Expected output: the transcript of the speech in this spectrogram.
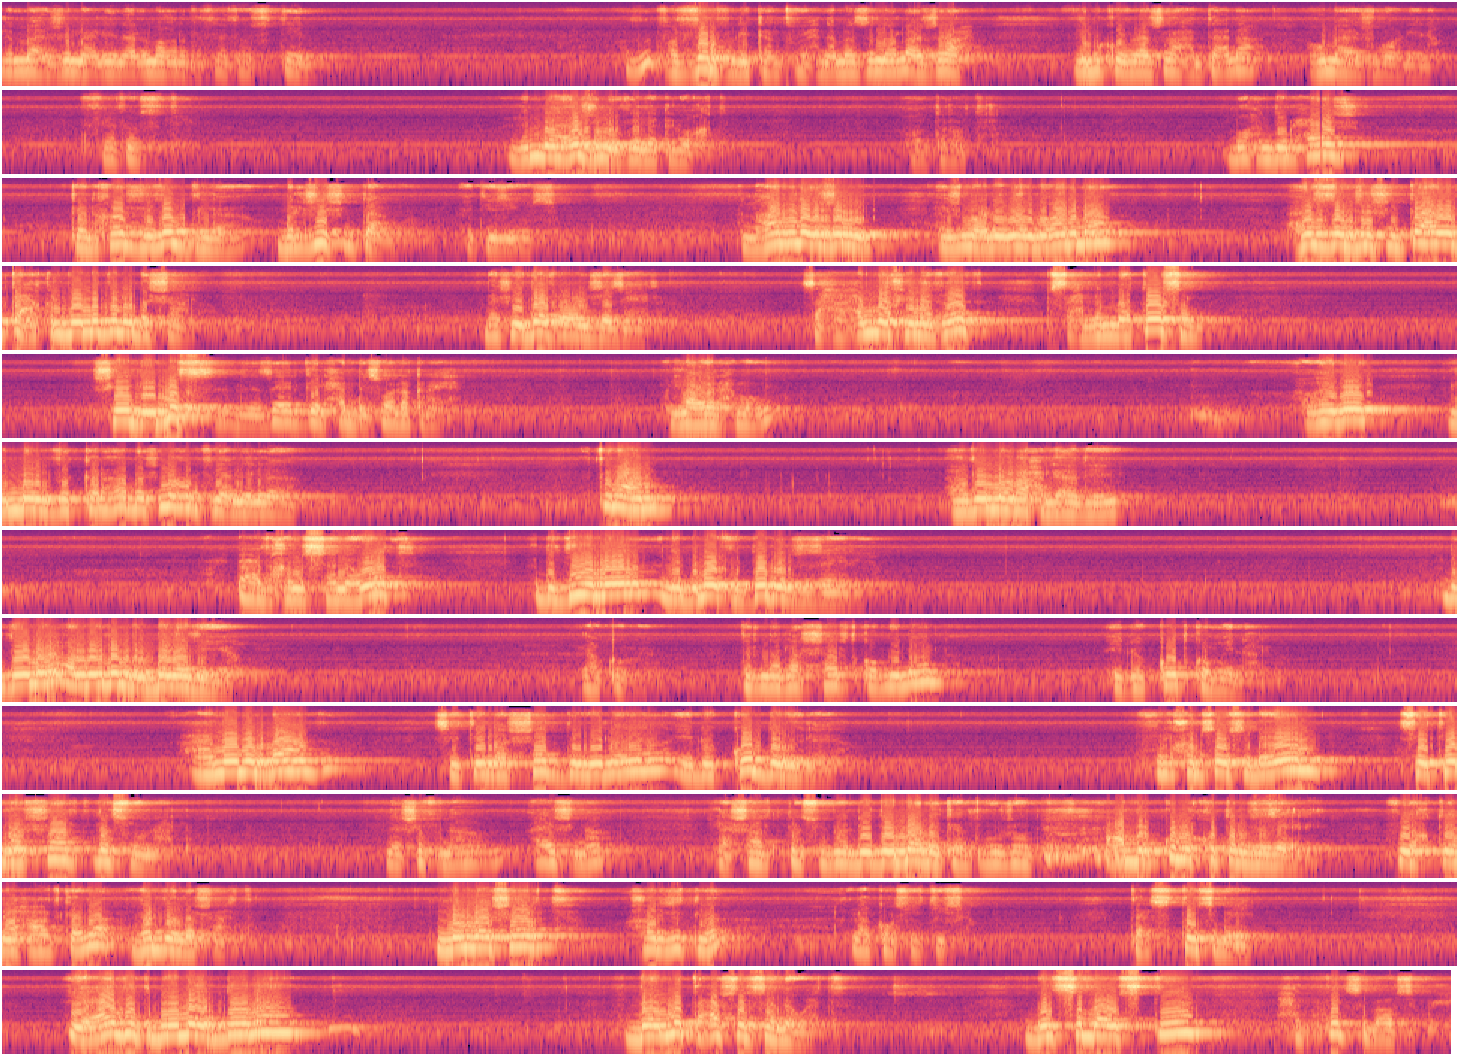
لما هجم علينا المغرب في 63 في الظرف اللي كانت فيه. إحنا ما زلنا الاجراح لما يكون الاجراح نتاعنا هما هجموا علينا في 63 لما هجموا في ذاك الوقت entre autres محند أولحاج كان خارج ضد بالجيش نتاعو في تيزي وسو النهار اللي هجم هجموا علينا المغاربة هز الجيش نتاعو والتحق بمدن بشار. باش يدافعوا عن الجزائر. صح عندنا خلافات بصح لما توصل شيء اللي يمس الجزائر قال حبس ولا قريح الله يرحمه. وهذه لما نتذكرها باش نعرف يعني طبعا هذه المراحل هذه. بعد خمس سنوات بدينا نبني في الدولة الجزائرية. بدينا أولا بالبلدية. درنا la charte communale et le code communal. عامين من بعد c'était la charte de ولاية et le code de ولاية. في الخمسة وسبعين c'était la charte nationale. شفنا عشنا. nationale اللي ديما كانت موجودة عبر كل القطر الجزائري في اقتراحات كذا درنا la charte من la charte خرجت la la constitution تاع 76 إعادة بناء الدولة دامت عشر سنوات. من 67 حتى 77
